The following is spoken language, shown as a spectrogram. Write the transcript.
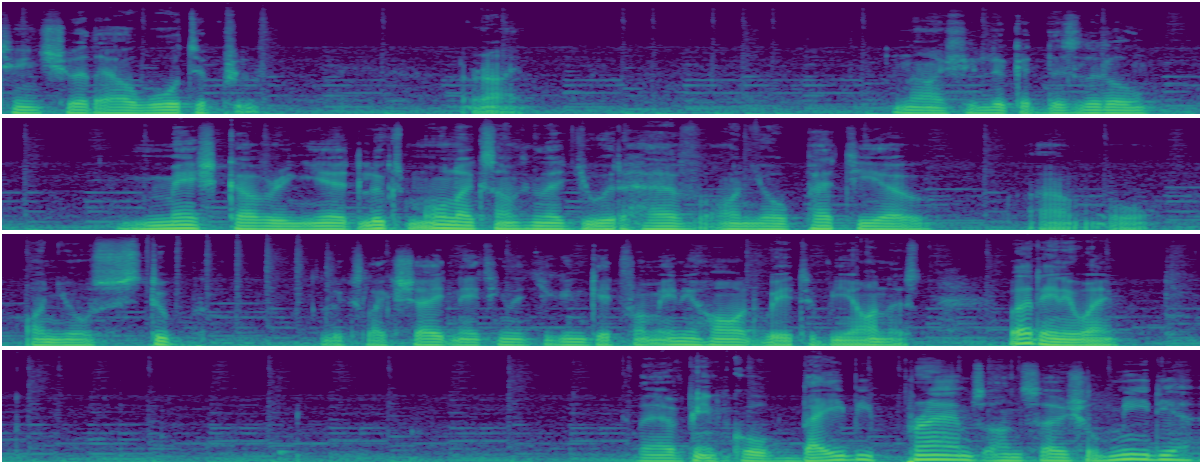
to ensure they are waterproof. Right. Now if you look at this little mesh covering here, it looks more like something that you would have on your patio um, or on your stoop. It looks like shade netting that you can get from any hardware to be honest. But anyway, They have been called baby prams on social media,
